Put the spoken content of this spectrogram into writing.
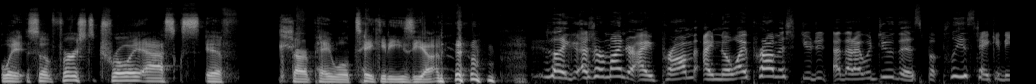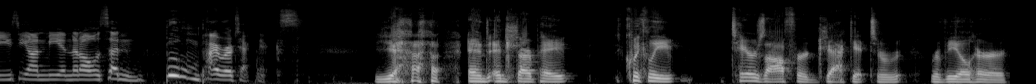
Wait, so first Troy asks if Sharpay will take it easy on him. like as a reminder, I prom I know I promised you to, uh, that I would do this, but please take it easy on me. And then all of a sudden, boom, pyrotechnics. Yeah, and and Sharpay quickly tears off her jacket to re- reveal her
